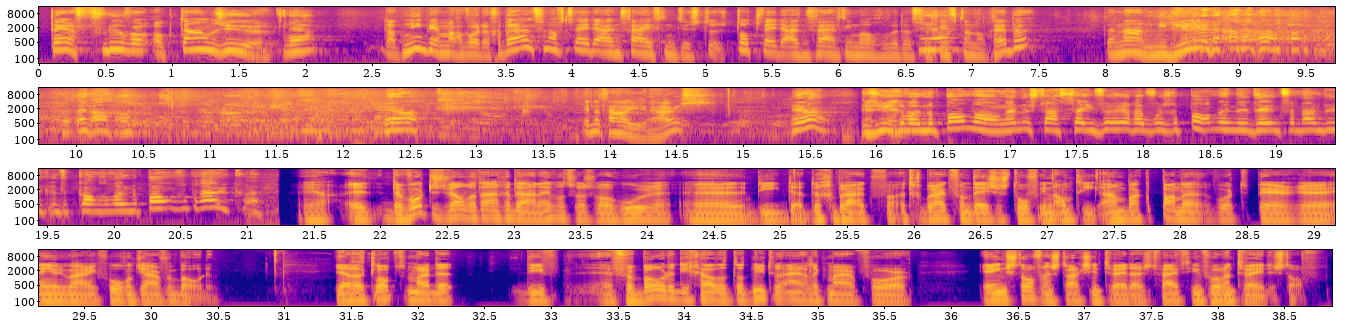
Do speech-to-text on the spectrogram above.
Perfluoroctaanzuur. Ja. Dat niet meer mag worden gebruikt vanaf 2015. Dus to- tot 2015 mogen we dat vergif Ja. dan nog hebben. Daarna niet meer. Ja. En dat haal je in huis. Ja, dan zie je gewoon een pan hangen en er staat 7 euro voor zijn pan. En dan denk ik van, nou, ik kan gewoon een pan gebruiken. Ja, eh, er wordt dus wel wat aan gedaan, hè? want zoals we al horen... eh, die, de, de gebruik van, het gebruik van deze stof in anti-aanbakpannen... wordt per eh, 1 januari volgend jaar verboden. Ja, dat klopt. Maar de, die verboden die gelden tot nu toe eigenlijk maar voor één stof... en straks in 2015 voor een tweede stof.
